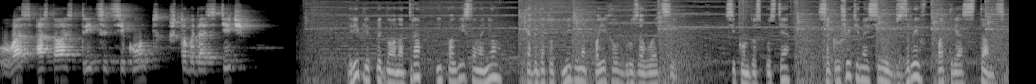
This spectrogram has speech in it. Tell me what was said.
«У вас осталось 30 секунд, чтобы достичь...» Рипли прыгнула на трап и повисла на нем, когда тот медленно поехал в грузовой отсек. Секунду спустя сокрушительной силой взрыв потряс станцию.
